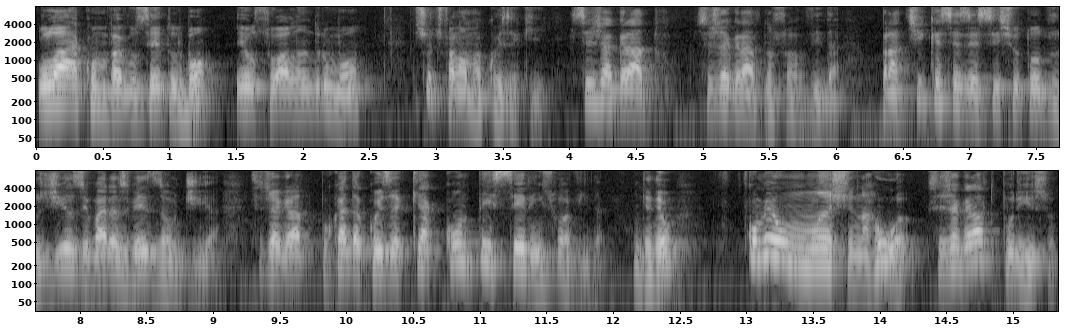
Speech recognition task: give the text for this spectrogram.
Olá, como vai você? Tudo bom? Eu sou Alan Drummond. Deixa eu te falar uma coisa aqui. Seja grato, seja grato na sua vida. Pratique esse exercício todos os dias e várias vezes ao dia. Seja grato por cada coisa que acontecer em sua vida, entendeu? Comer um lanche na rua, seja grato por isso.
